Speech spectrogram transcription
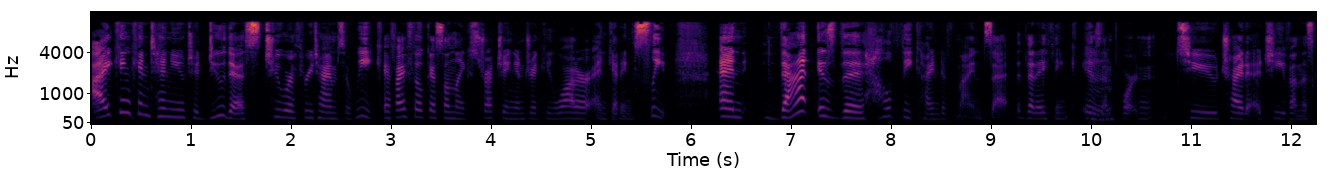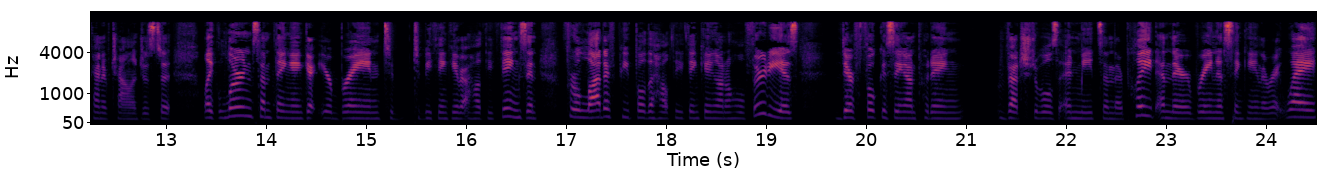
I can continue to do this two or three times a week if I focus on like stretching and drinking water and getting sleep. And that is the healthy kind of mindset that I think is important to try to achieve on this kind of challenge is to like learn something and get your brain to, to be thinking about healthy things. And for a lot of people, the healthy thinking on a whole 30 is they're focusing on putting vegetables and meats on their plate and their brain is thinking the right way.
